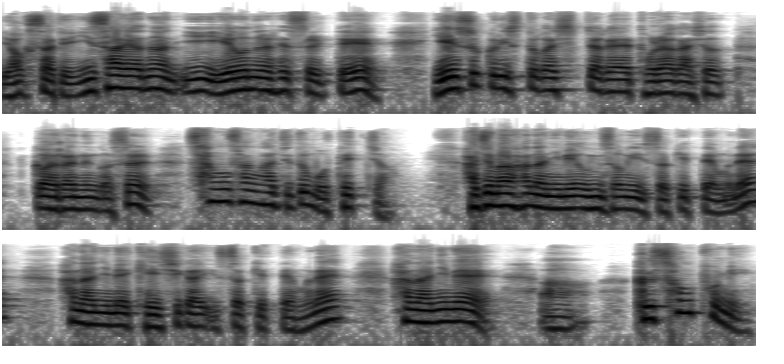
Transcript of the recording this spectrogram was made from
역사죠. 이사야는 이 예언을 했을 때 예수 그리스도가 십자가에 돌아가셨 거라는 것을 상상하지도 못했죠. 하지만 하나님의 음성이 있었기 때문에 하나님의 계시가 있었기 때문에 하나님의 아, 그 성품이 아,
